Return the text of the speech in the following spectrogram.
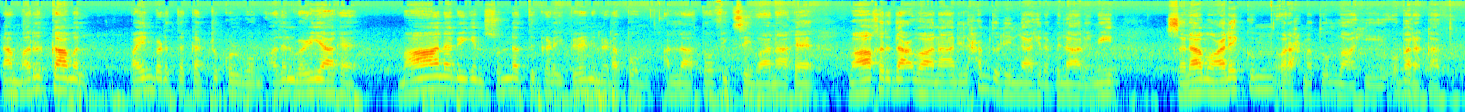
நாம் மறுக்காமல் பயன்படுத்த கற்றுக்கொள்வோம். அதன் வழியாக மாநபியின் சுன்னத்துக்களை பேணி நடப்போம். அல்லாஹ் தோஃபிக் செய்வானாக. வாஹர்தாவானான் தாவானான் அல்ஹம்துலில்லாஹி ரபில் ஆலமீன். அஸ்ஸலாமு அலைக்கும் வரமத்துல்லாஹி வபரகாத்தூ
